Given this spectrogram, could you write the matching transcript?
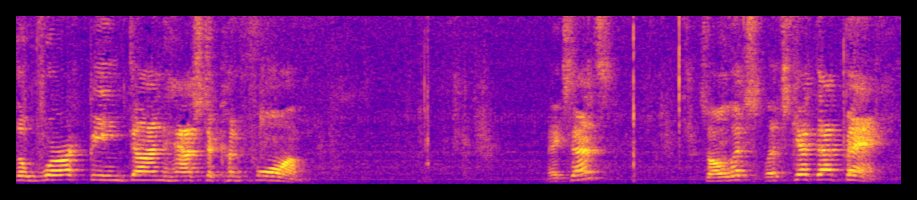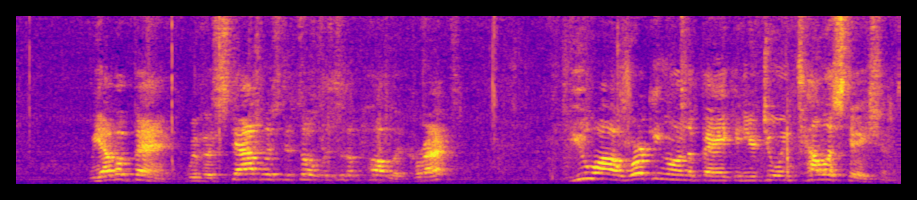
the work being done has to conform. Make sense? So let's, let's get that bank. We have a bank. We've established it's open to the public, correct? You are working on the bank and you're doing teller stations,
